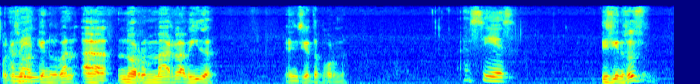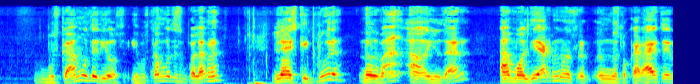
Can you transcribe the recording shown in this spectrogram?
porque son las que nos van a normar la vida, en cierta forma. Así es. Y si nosotros buscamos de Dios y buscamos de su palabra, la Escritura nos va a ayudar a moldear nuestro, nuestro carácter,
